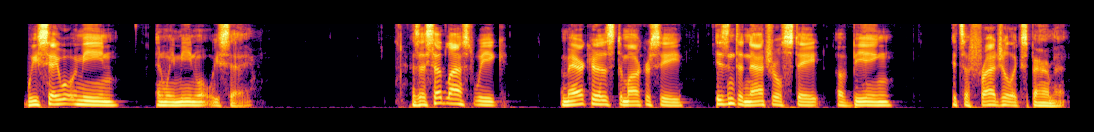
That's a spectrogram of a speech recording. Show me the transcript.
we say what we mean and we mean what we say. As i said last week america's democracy isn't a natural state of being. It's a fragile experiment,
